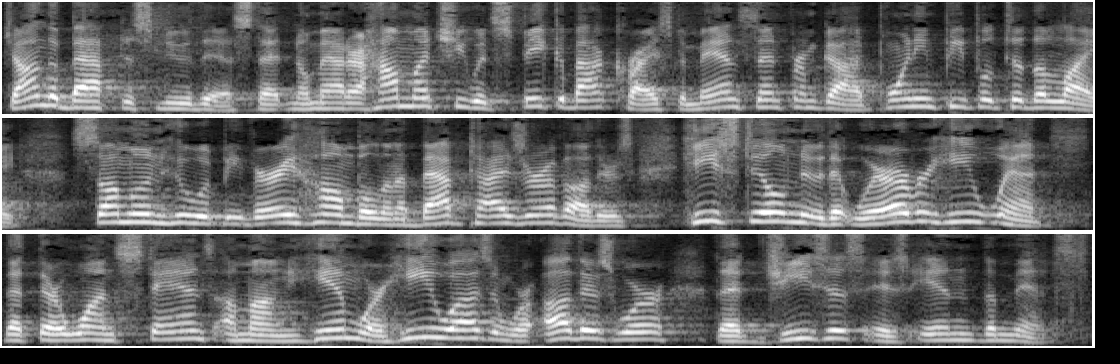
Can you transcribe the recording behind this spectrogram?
John the Baptist knew this that no matter how much he would speak about Christ, a man sent from God, pointing people to the light, someone who would be very humble and a baptizer of others, he still knew that wherever he went, that there one stands among him where he was and where others were, that Jesus is in the midst.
